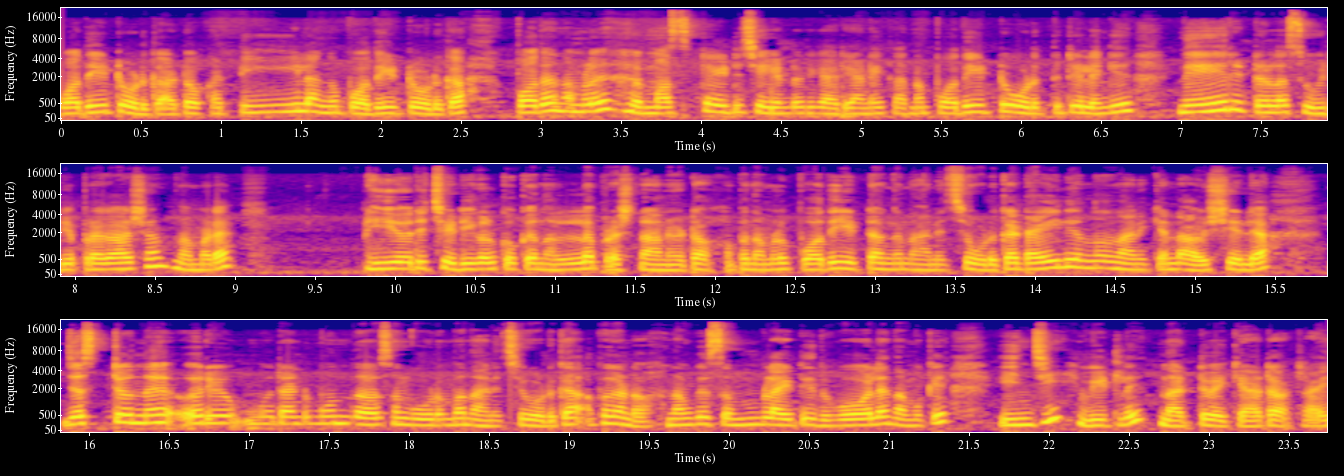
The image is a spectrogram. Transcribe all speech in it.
പൊതയിട്ട് കൊടുക്കുക കേട്ടോ. കട്ടിയിൽ അങ്ങ് പൊതയിട്ട് കൊടുക്കുക പൊത നമ്മൾ മസ്റ്റായിട്ട് ചെയ്യേണ്ട ഒരു കാര്യമാണ്. കാരണം പൊതയിട്ട് കൊടുത്തിട്ടില്ലെങ്കിൽ നേരിട്ടുള്ള സൂര്യപ്രകാശം നമ്മുടെ ഈ ഒരു ചെടികൾക്കൊക്കെ നല്ല പ്രശ്നമാണ് കേട്ടോ. അപ്പം നമ്മൾ പൊതയിട്ട് അങ്ങ് നനച്ച് കൊടുക്കുക. ഡെയിലി ഒന്നും നനയ്ക്കേണ്ട ആവശ്യമില്ല. ജസ്റ്റ് ഒന്ന് ഒരു രണ്ട് മൂന്ന് ദിവസം കൂടുമ്പോൾ നനച്ച് കൊടുക്കുക. അപ്പോൾ കണ്ടോ നമുക്ക് സിമ്പിളായിട്ട് ഇതുപോലെ നമുക്ക് ഇഞ്ചി വീട്ടിൽ നട്ട് വെക്കാം കേട്ടോ. ട്രൈ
